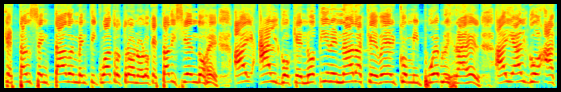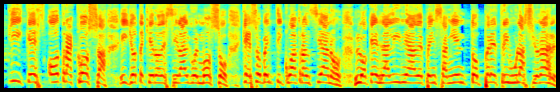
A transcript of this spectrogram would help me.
que están sentados en 24 tronos. Lo que está diciendo es, hay algo que no tiene nada que ver con mi pueblo Israel. Hay algo aquí que es otra cosa. Y yo te quiero decir algo hermoso, que esos 24 ancianos, lo que es la línea de pensamiento pretribulacional,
